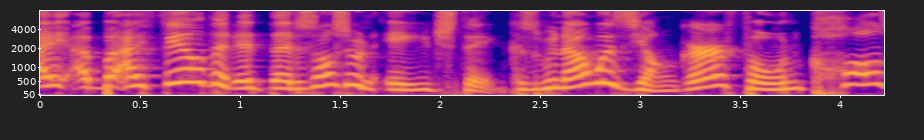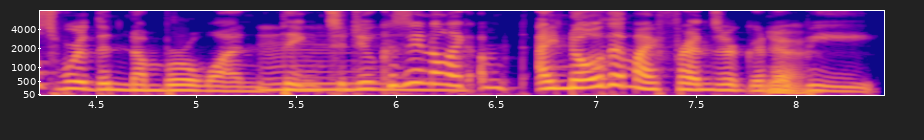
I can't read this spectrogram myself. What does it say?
I but I feel that it that is also an age thing because when I was younger, phone calls were the number one thing to do because you know like I'm, I know that my friends are gonna Yeah. be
